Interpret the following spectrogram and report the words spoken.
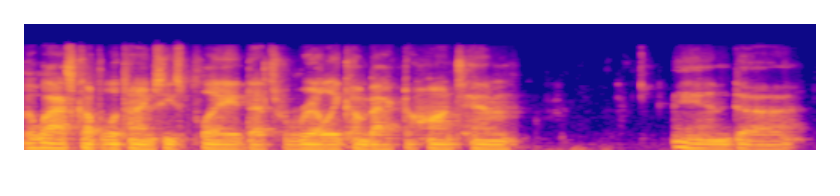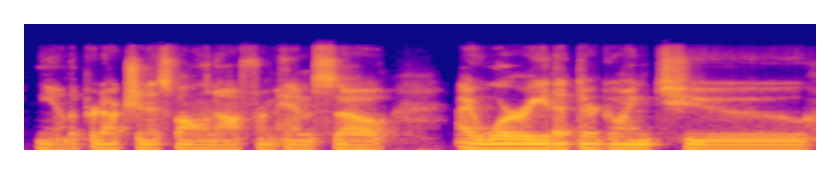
The last couple of times he's played, that's really come back to haunt him. And, uh, you know, the production has fallen off from him. So I worry that they're going to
